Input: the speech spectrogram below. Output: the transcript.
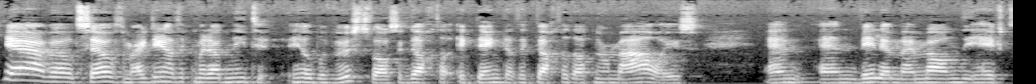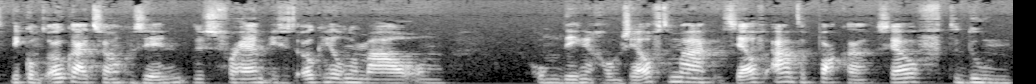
Ja, wel hetzelfde. Maar ik denk dat ik me dat niet heel bewust was. Ik, dacht dat, ik denk dat ik dacht dat dat normaal is. En, en Willem, mijn man, die, heeft, die komt ook uit zo'n gezin. Dus voor hem is het ook heel normaal om, om dingen gewoon zelf te maken, zelf aan te pakken, zelf te doen.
